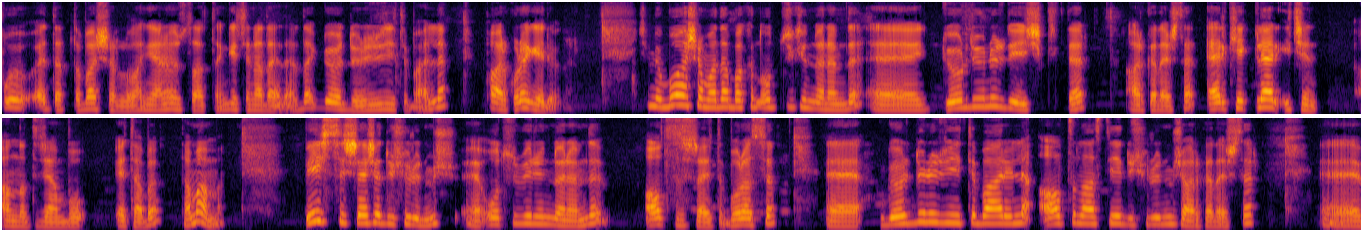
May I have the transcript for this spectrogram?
Bu etapta başarılı olan yani ön saatten geçen adaylar da gördüğünüz itibariyle parkura geliyorlar. Şimdi bu aşamada bakın 32 dönemde e, gördüğünüz değişiklikler arkadaşlar erkekler için anlatacağım bu etabı. Tamam mı? 5 sıçrayışa düşürülmüş. E, 31. dönemde 6 sıçrayıştı. Burası e, gördüğünüz itibariyle 6 lastiğe düşürülmüş arkadaşlar. E,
